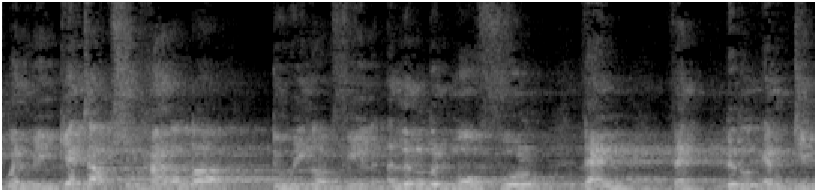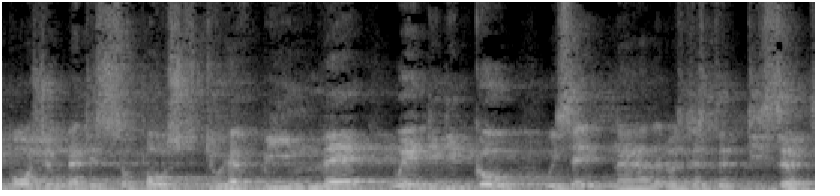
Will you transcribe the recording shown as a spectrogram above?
When we get up, subhanAllah, do we not feel a little bit more full than that little empty portion that is supposed to have been there? Where did it go? We say, nah, that was just a dessert.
